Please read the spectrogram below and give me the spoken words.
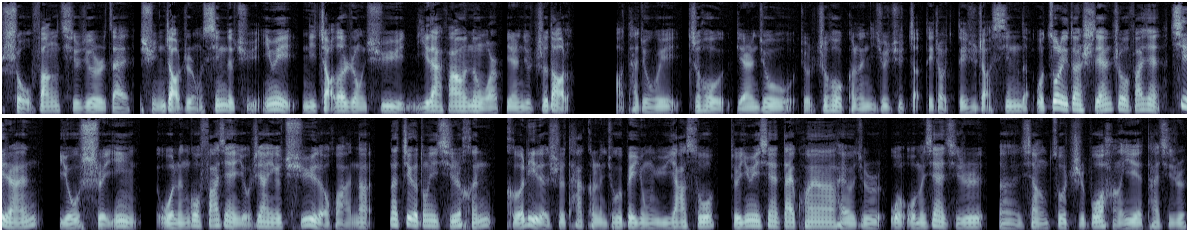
守方其实就是在寻找这种新的区域，因为你找到这种区域，你一旦发完论文，别人就知道了。啊，他就会之后别人就就之后可能你就去找得找得去找新的。我做了一段时间之后，发现既然有水印，我能够发现有这样一个区域的话，那那这个东西其实很合理的是，它可能就会被用于压缩。就因为现在带宽啊，还有就是我我们现在其实嗯，像做直播行业，它其实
